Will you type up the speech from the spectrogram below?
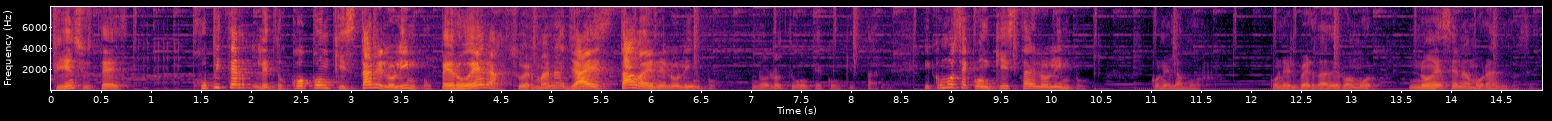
Fíjense ustedes, Júpiter le tocó conquistar el Olimpo, pero era, su hermana ya estaba en el Olimpo, no lo tuvo que conquistar. ¿Y cómo se conquista el Olimpo? Con el amor, con el verdadero amor. No es enamorándose.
